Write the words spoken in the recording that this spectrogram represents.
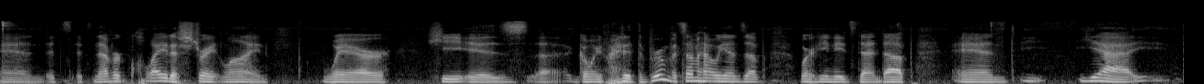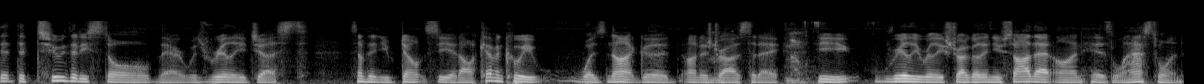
and it's it's never quite a straight line where he is uh, going right at the broom, but somehow he ends up where he needs to end up. And yeah, the the two that he stole there was really just something you don't see at all. Kevin Koe was not good on his draws today. No. He really, really struggled, and you saw that on his last one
